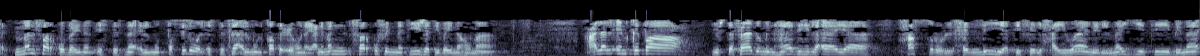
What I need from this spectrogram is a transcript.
طيب ما الفرق بين الاستثناء المتصل والاستثناء المنقطع هنا؟ يعني ما الفرق في النتيجة بينهما؟ على الانقطاع يستفاد من هذه الآية حصر الحلية في الحيوان الميت بما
